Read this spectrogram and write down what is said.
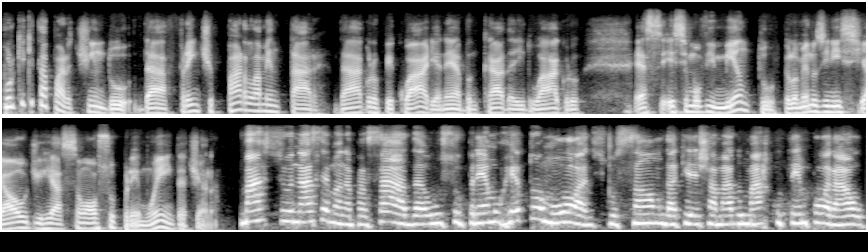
Por que está partindo da frente parlamentar da agropecuária, né, a bancada aí do agro, esse, esse movimento, pelo menos inicial, de reação ao Supremo, hein, Tatiana? Márcio, na semana passada, o Supremo retomou a discussão daquele chamado marco temporal,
